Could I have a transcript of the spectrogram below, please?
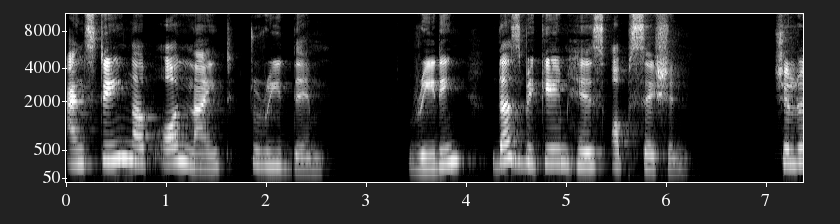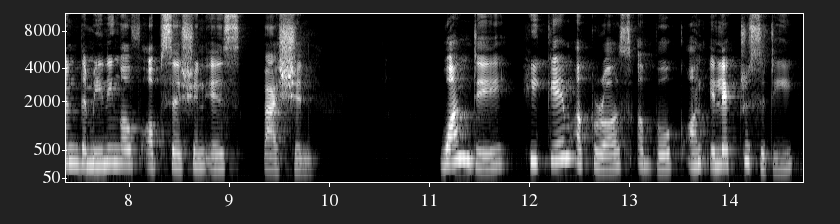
and staying up all night to read them. Reading thus became his obsession. Children, the meaning of obsession is passion. One day, he came across a book on electricity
